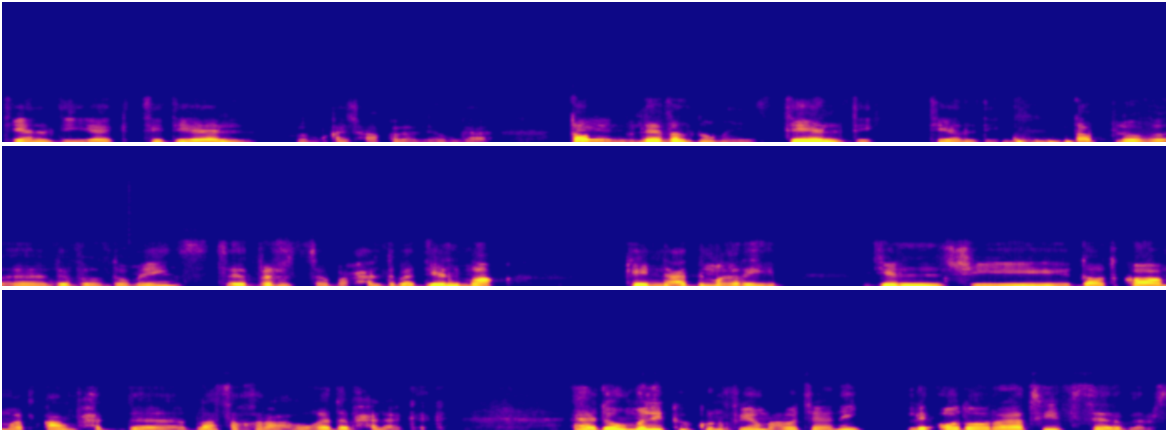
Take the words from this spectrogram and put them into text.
TLD ياك TDL ما بقيتش عاقل عليهم كاع. top level domains TLD TLD. top level domains servers بحال دابا ديال ال ma كاين عند المغرب. ديال شي dot com غتلقاهم فواحد بلاصة أخرى وغادا بحال هكاك. هادو هما اللي كيكون فيهم عاوتاني les authoritative servers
